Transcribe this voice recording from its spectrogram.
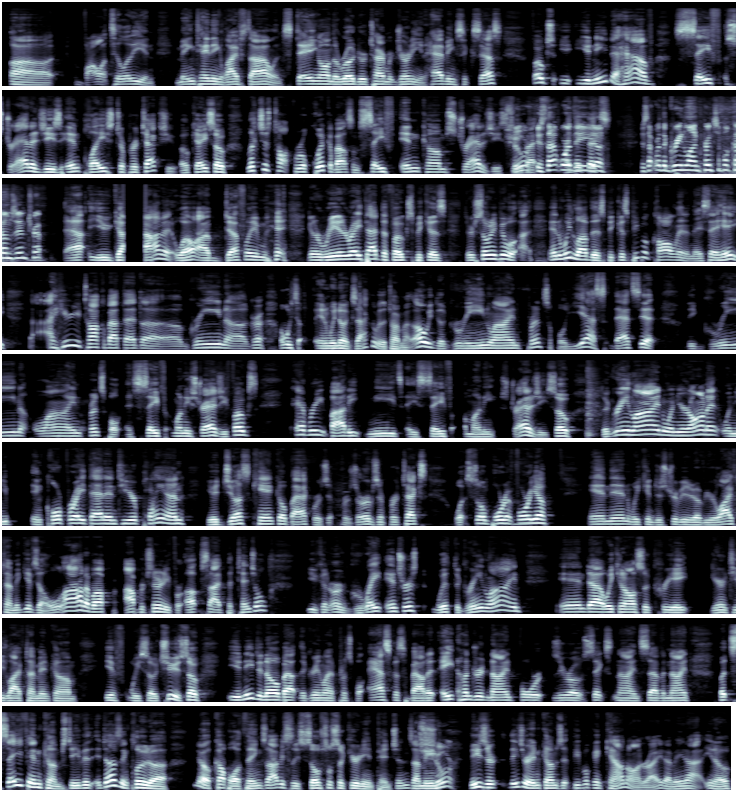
uh volatility and maintaining lifestyle and staying on the road to retirement journey and having success, folks, you, you, need to have safe strategies in place to protect you. Okay, so let's just talk real quick about some safe income strategies. Sure, is that where the uh, is that where the green line principle comes in, Tripp? Uh, you got Got it. Well, I'm definitely going to reiterate that to folks because there's so many people, and we love this because people call in and they say, "Hey, I hear you talk about that uh, green." Uh, gr- oh, and we know exactly what they're talking about. Oh, the green line principle. Yes, that's it. The green line principle, a safe money strategy, folks. Everybody needs a safe money strategy. So the green line, when you're on it, when you incorporate that into your plan you just can't go backwards. It preserves and protects what's so important for you. And then we can distribute it over your lifetime. It gives you a lot of up opportunity for upside potential. You can earn great interest with the green line. And uh, we can also create guaranteed lifetime income if we so choose. So you need to know about the green line principle. Ask us about it. 800 940 6979. But safe income, Steve, it, it does include a you know a couple of things obviously social security and pensions i mean sure. these are these are incomes that people can count on right? I mean I, you know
